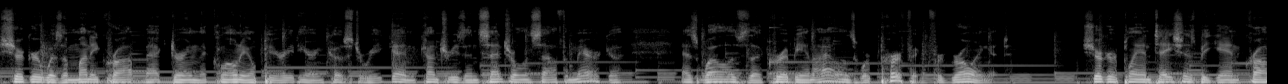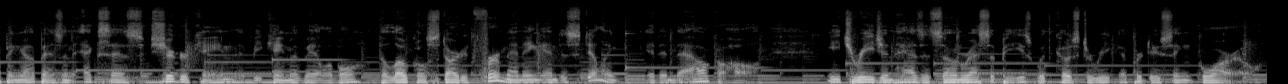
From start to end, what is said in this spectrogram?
Sugar was a money crop back during the colonial period here in Costa Rica, and countries in Central and South America as well as the Caribbean islands, were perfect for growing it. Sugar plantations began cropping up as an excess sugar cane became available. The locals started fermenting and distilling it into alcohol. Each region has its own recipes, with Costa Rica producing guaro.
